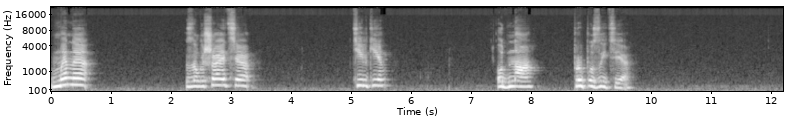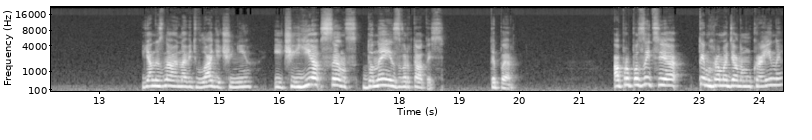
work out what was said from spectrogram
В мене залишається тільки одна пропозиція. Я не знаю навіть владі чи ні, і чи є сенс до неї звертатись тепер. А пропозиція тим громадянам України,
